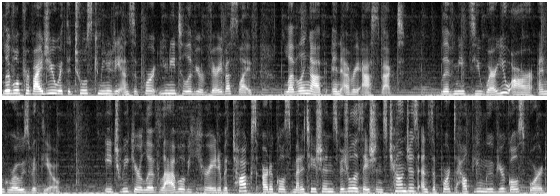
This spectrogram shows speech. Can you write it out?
Live will provide you with the tools, community, and support you need to live your very best life leveling up in every aspect. Live meets you where you are and grows with you. Each week, your Live Lab will be curated with talks, articles, meditations, visualizations, challenges, and support to help you move your goals forward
